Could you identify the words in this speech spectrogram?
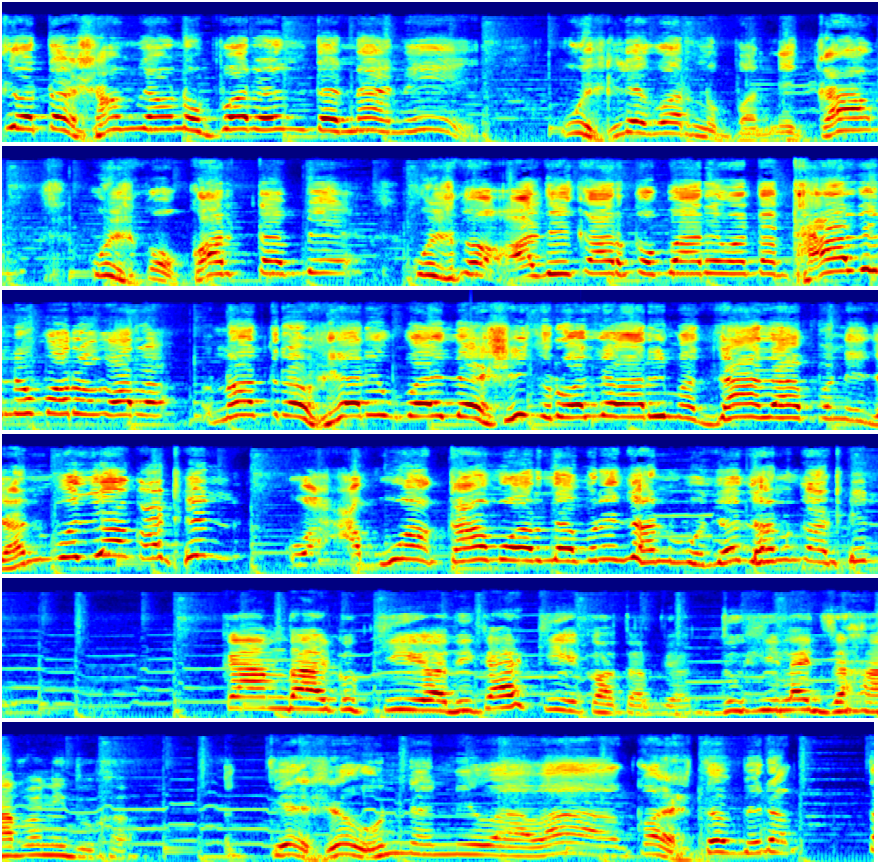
त्यो त सम्झाउनु पर्यो नि त नानी। उसले गर्नुपर्ने काम उसको कर्तव्य उसको अधिकारको बारेमा त थाहा दिनु पर्यो गर नत्र फेरि वैदेशिक रोजगारीमा जाँदा पनि झन् बुझ्यो कठिन। उहाँ काम गर्दा पनि झन् बुझ्यो झन् कठिन। कामदारको के अधिकार के कर्तव्य। दुखीलाई जहाँ पनि दुःख। त्यसो हुन्न नि बाबा कस्तो विरक्त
